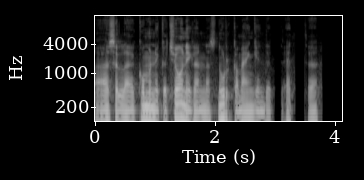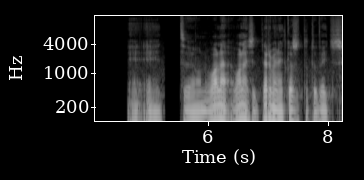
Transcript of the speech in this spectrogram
äh, selle kommunikatsiooniga ennast nurka mänginud, et, et et on vale, valesid termineid kasutatud veits,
